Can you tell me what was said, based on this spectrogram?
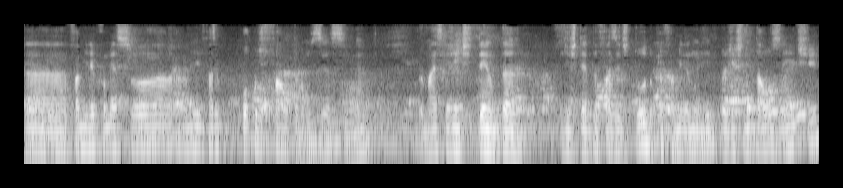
a família começou a me fazer um pouco de falta, vamos dizer assim, né? Por mais que a gente tenta, a gente tenta fazer de tudo para a família não, pra gente não estar tá ausente,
